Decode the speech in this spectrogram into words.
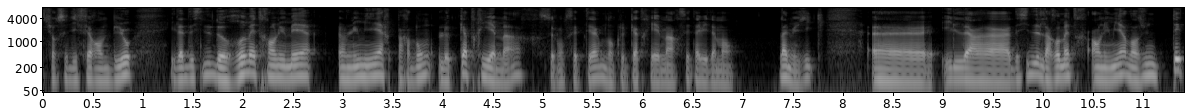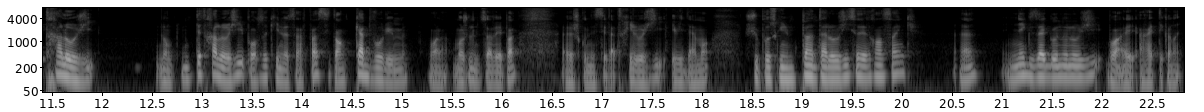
sur ses différentes bios, il a décidé de remettre en lumière, en lumière pardon, le quatrième art, selon ses termes. Donc le quatrième art, c'est évidemment la musique. Euh, il a décidé de la remettre en lumière dans une tétralogie. Donc une tétralogie, pour ceux qui ne le savent pas, c'est en quatre volumes. Voilà, moi je ne savais pas. je connaissais la trilogie, évidemment. Je suppose qu'une pentalogie, être en cinq? Hein une hexagonologie, bon allez, arrêtez conneries,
